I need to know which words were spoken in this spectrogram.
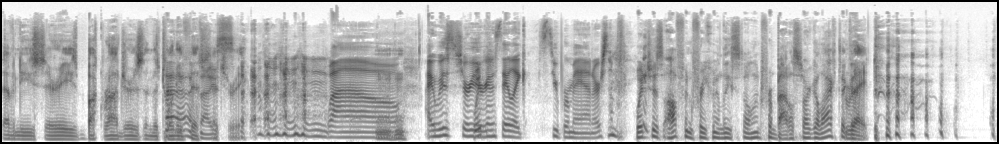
70s series Buck Rogers in the 25th nice. century. wow. Mhm. I was sure you were going to say like Superman or something. Which is often frequently stolen from Battlestar Galactica. Right.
